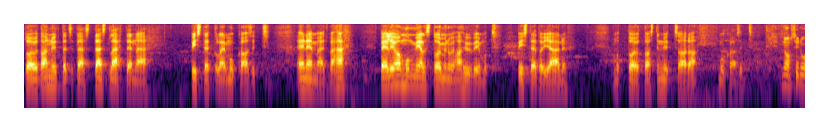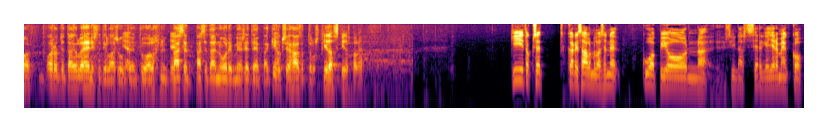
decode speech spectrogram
toivotaan nyt, että se tästä, tästä lähtee nämä pisteet tulee mukaan sit enemmän. Et vähän peli on mun mielestä toiminut ihan hyvin, mutta pisteet on jäänyt. Mutta toivottavasti nyt saadaan mukaan sitten. No, sinua odotetaan jo lehdistötilaisuuteen Jep. tuolla. Nyt Jep. pääse, päästetään nuori mies eteenpäin. Kiitoksia haastattelusta. Kiitos, kiitos paljon. Kiitokset Kari Salmelaisen Kuopioon. Siinä Sergei Jeremenko,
